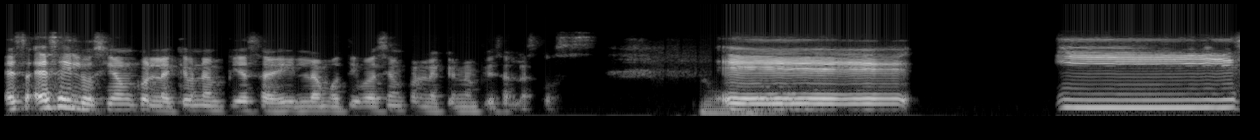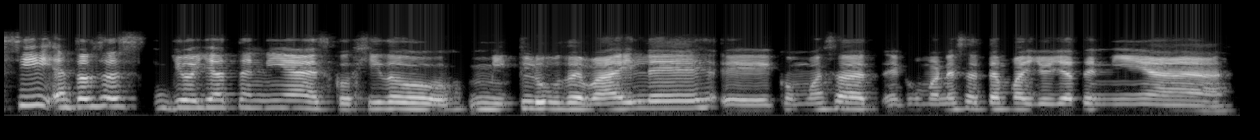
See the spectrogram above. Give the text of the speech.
Es, esa ilusión con la que uno empieza y la motivación con la que uno empieza las cosas. Bueno. Eh, y sí, entonces yo ya tenía escogido mi club de baile, eh, como, esa, eh, como en esa etapa yo ya tenía,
